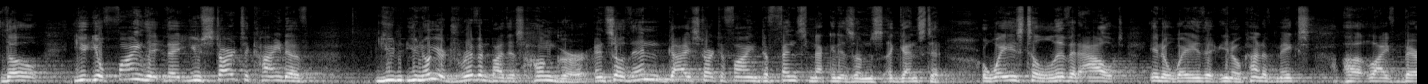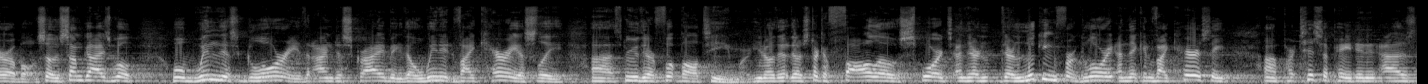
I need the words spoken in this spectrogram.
though you, will find that, that you start to kind of you, you know you're driven by this hunger, and so then guys start to find defense mechanisms against it, or ways to live it out in a way that, you know, kind of makes uh, life bearable. So some guys will, will win this glory that I'm describing. They'll win it vicariously uh, through their football team. You know, they'll start to follow sports, and they're, they're looking for glory, and they can vicariously uh, participate in it as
